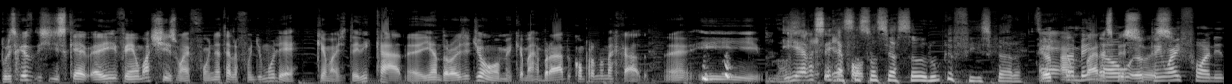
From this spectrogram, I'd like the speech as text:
Por isso que eu disse que é- aí vem o machismo. O iPhone é telefone de mulher, que é mais delicado, né? E Android é de homem, que é mais brabo e compra no mercado. Né? E, e ela se Essa revolta. associação eu nunca fiz, cara. Eu É. também Várias não, eu pessoas. tenho um iPhone.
